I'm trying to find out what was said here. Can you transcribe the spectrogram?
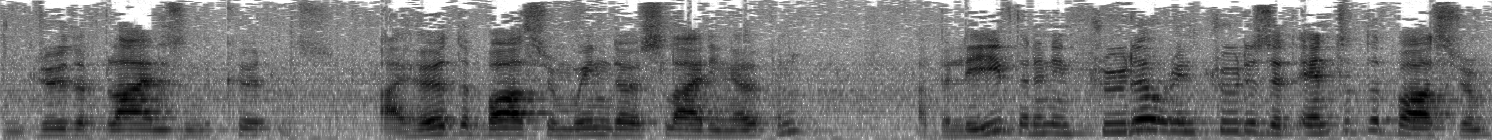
and drew the blinds and the curtains. I heard the bathroom window sliding open. I believed that an intruder or intruders had entered the bathroom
